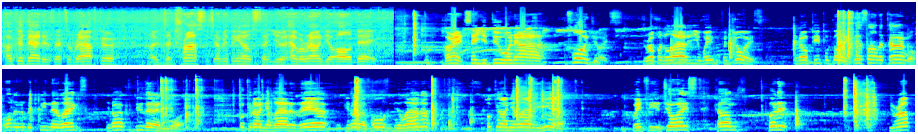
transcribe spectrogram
how good that is. That's a rafter, it's a trust, it's everything else that you have around you all day. All right, say you're doing uh, floor joists. You're up on the ladder, you're waiting for joists. You know, people go like this all the time or hold it in between their legs. You don't have to do that anymore. Hook it on your ladder there. If you don't have holes in your ladder, hook it on your ladder here. Wait for your joist, comes, put it, you're up,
